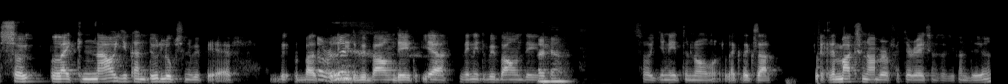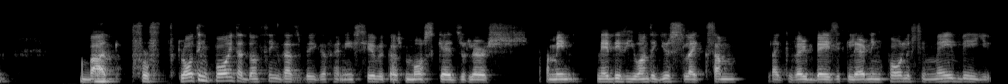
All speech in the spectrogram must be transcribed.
So, like now, you can do loops in BPF, but oh, really? they need to be bounded. Yeah, they need to be bounded. Okay. So you need to know like the exact, like the maximum number of iterations that you can do. But yeah. for floating point, I don't think that's big of an issue because most schedulers, I mean, maybe if you want to use like some like very basic learning policy, maybe you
